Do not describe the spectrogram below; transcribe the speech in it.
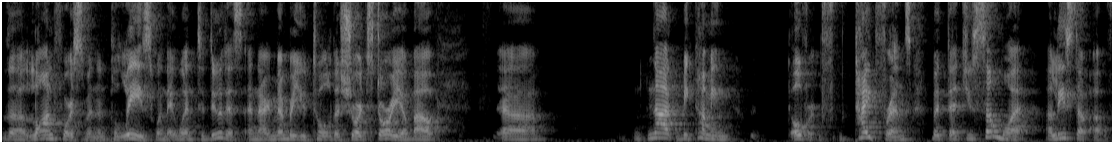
the law enforcement and police when they went to do this and i remember you told a short story about uh, not becoming over tight friends, but that you somewhat, at least a, a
